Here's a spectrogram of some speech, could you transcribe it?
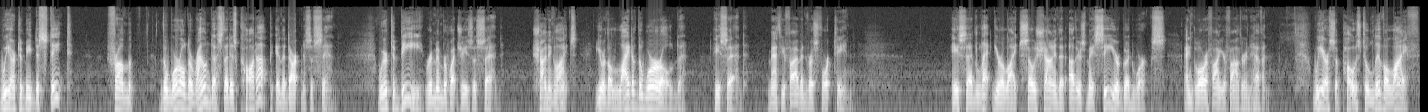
We are to be distinct from the world around us that is caught up in the darkness of sin. We're to be, remember what Jesus said, shining lights. You're the light of the world, he said. Matthew 5 and verse 14. He said, Let your light so shine that others may see your good works and glorify your Father in heaven. We are supposed to live a life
